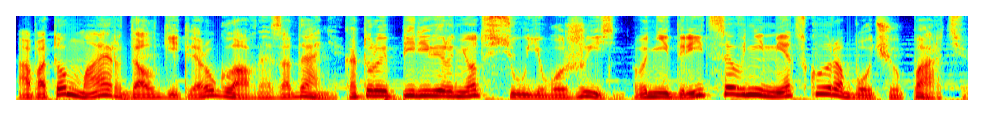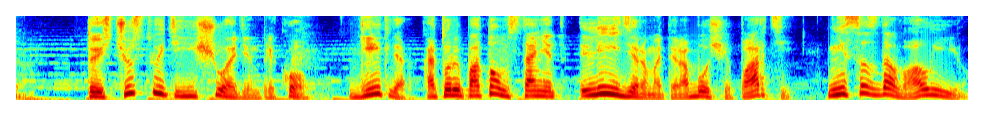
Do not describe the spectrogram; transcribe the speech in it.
А потом Майер дал Гитлеру главное задание, которое перевернет всю его жизнь – внедриться в немецкую рабочую партию. То есть чувствуете еще один прикол? Гитлер, который потом станет лидером этой рабочей партии, не создавал ее,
